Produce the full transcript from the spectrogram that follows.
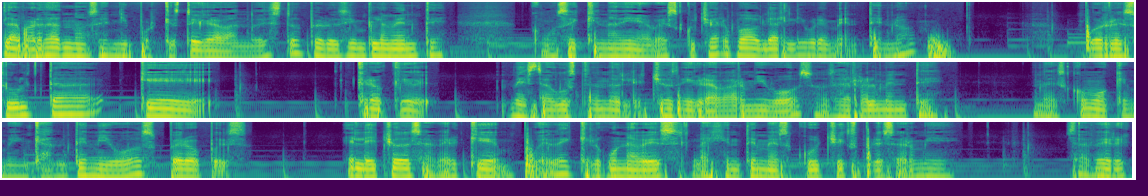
La verdad no sé ni por qué estoy grabando esto, pero simplemente como sé que nadie me va a escuchar, a hablar libremente, ¿no? Pues resulta que creo que me está gustando el hecho de grabar mi voz, o sea, realmente no es como que me encante mi voz, pero pues el hecho de saber que puede que alguna vez la gente me escuche expresar mi saber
